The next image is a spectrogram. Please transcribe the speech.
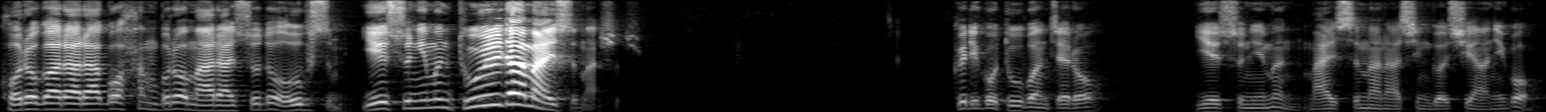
걸어가라라고 함부로 말할 수도 없습니다. 예수님은 둘 다 말씀하셨죠. 그리고 두 번째로 예수님은 말씀만 하신 것이 아니고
